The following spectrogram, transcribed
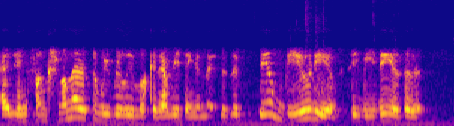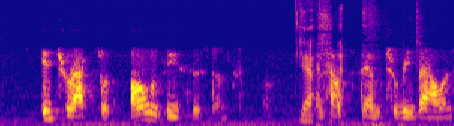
and in functional medicine, we really look at everything. And the, the real beauty of CBD is that it interacts with all of these systems yeah. and helps them to rebalance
